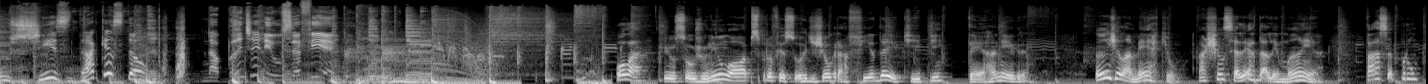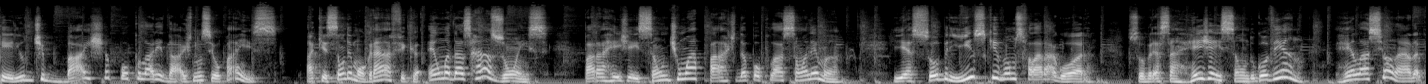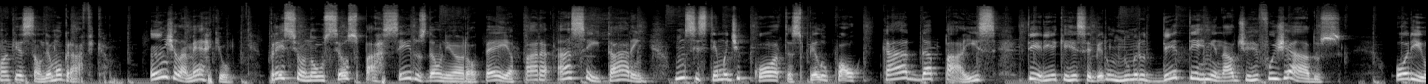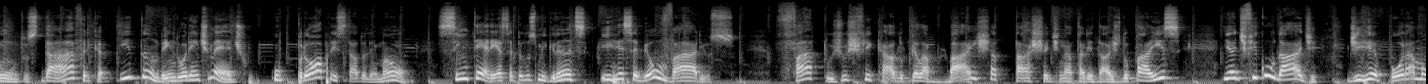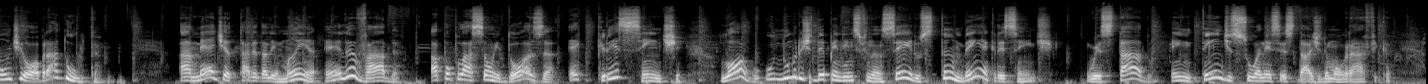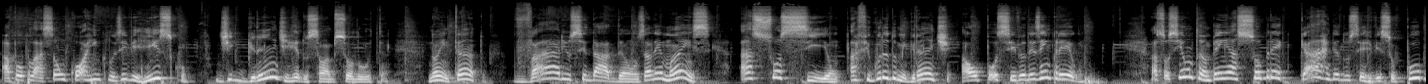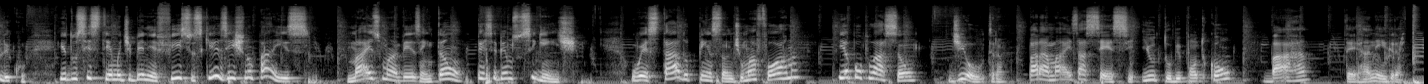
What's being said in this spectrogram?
O X da Questão, na Band News FM. Olá, eu sou Juninho Lopes, professor de Geografia da equipe Terra Negra. Angela Merkel, a chanceler da Alemanha, passa por um período de baixa popularidade no seu país. A questão demográfica é uma das razões para a rejeição de uma parte da população alemã. E é sobre isso que vamos falar agora, sobre essa rejeição do governo relacionada com a questão demográfica. Angela Merkel pressionou seus parceiros da União Europeia para aceitarem um sistema de cotas pelo qual cada país teria que receber um número determinado de refugiados, oriundos da África e também do Oriente Médio. O próprio Estado alemão se interessa pelos migrantes e recebeu vários fato justificado pela baixa taxa de natalidade do país e a dificuldade de repor a mão de obra adulta. A média etária da Alemanha é elevada. A população idosa é crescente. Logo, o número de dependentes financeiros também é crescente. O Estado entende sua necessidade demográfica. A população corre inclusive risco de grande redução absoluta. No entanto, vários cidadãos alemães associam a figura do migrante ao possível desemprego. Associam também a sobrecarga do serviço público e do sistema de benefícios que existe no país. Mais uma vez, então, percebemos o seguinte: o Estado pensando de uma forma e a população de outra. Para mais, acesse youtube.com/terra negra.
